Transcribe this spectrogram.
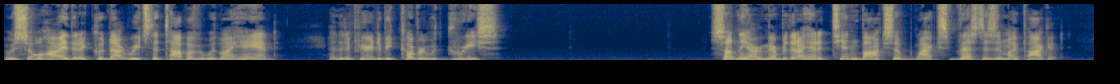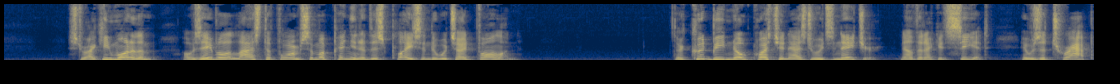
It was so high that I could not reach the top of it with my hand, and it appeared to be covered with grease. Suddenly, I remembered that I had a tin box of wax vestas in my pocket. Striking one of them, I was able at last to form some opinion of this place into which I had fallen. There could be no question as to its nature, now that I could see it. It was a trap,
